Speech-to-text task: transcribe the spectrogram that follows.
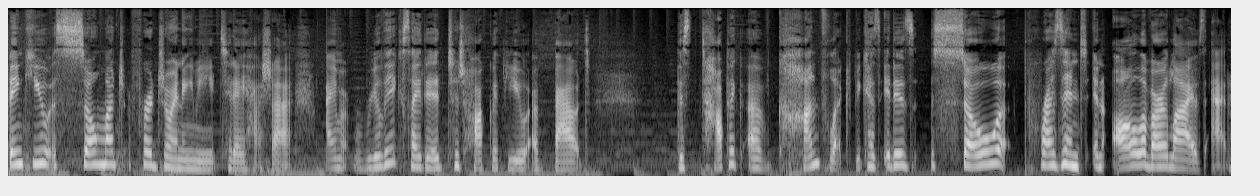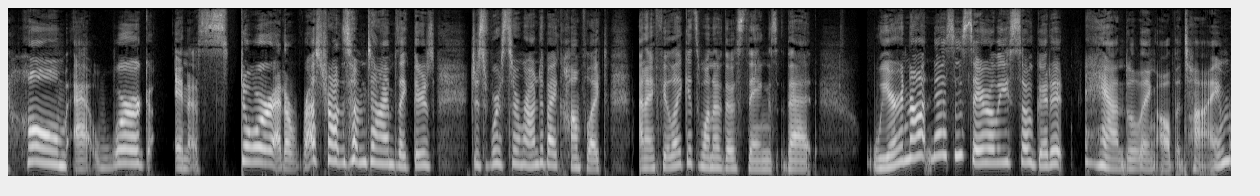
Thank you so much for joining me today, Hesha. I'm really excited to talk with you about this topic of conflict because it is so present in all of our lives at home, at work, in a store, at a restaurant sometimes. Like there's just, we're surrounded by conflict. And I feel like it's one of those things that we're not necessarily so good at handling all the time.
